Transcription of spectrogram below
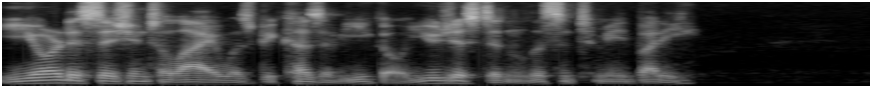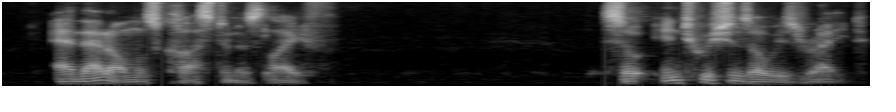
Your decision to lie was because of ego. You just didn't listen to me, buddy. And that almost cost him his life. So intuition's always right.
